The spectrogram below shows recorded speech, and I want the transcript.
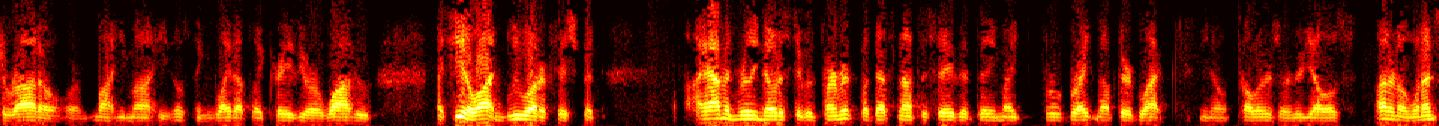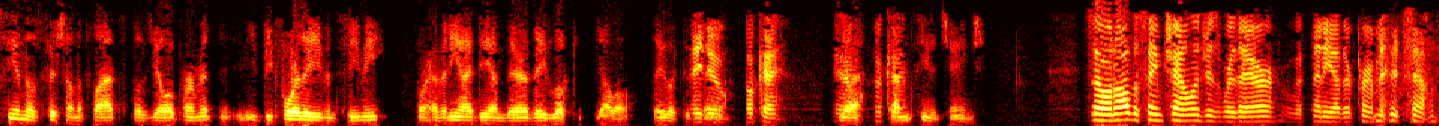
dorado or mahi mahi. Those things light up like crazy, or a wahoo. I see it a lot in blue water fish, but I haven't really noticed it with permit, but that's not to say that they might brighten up their black, you know, colors or their yellows. I don't know. When I'm seeing those fish on the flats, those yellow permit, before they even see me or have any idea I'm there, they look yellow. They look the they same. They do. Okay. Yeah. yeah. Okay. I haven't seen a change. So, and all the same challenges were there with any other permit. It sounds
